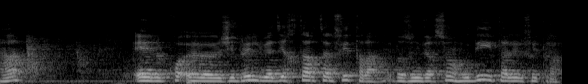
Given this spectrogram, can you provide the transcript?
Hein? Et le, euh, Jibril lui a dit al-fitra. Dans une version, Hudi al-fitra.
